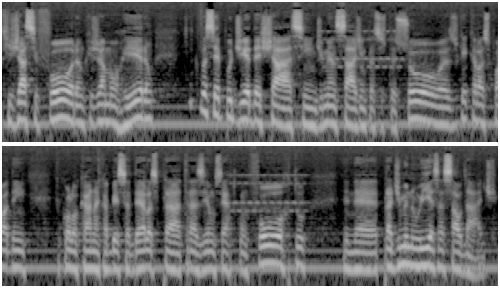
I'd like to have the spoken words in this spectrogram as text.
que já se foram, que já morreram, o que, que você podia deixar assim de mensagem para essas pessoas? O que, que elas podem colocar na cabeça delas para trazer um certo conforto, né, para diminuir essa saudade?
